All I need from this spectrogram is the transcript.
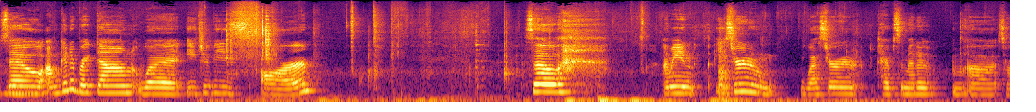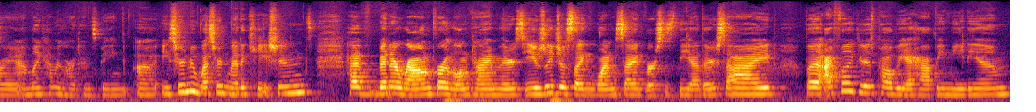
So, mm-hmm. I'm going to break down what each of these are. So, I mean, Eastern Western types of meta. Uh, sorry, I'm like having a hard time speaking. Uh, Eastern and Western medications have been around for a long time. There's usually just like one side versus the other side, but I feel like there's probably a happy medium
